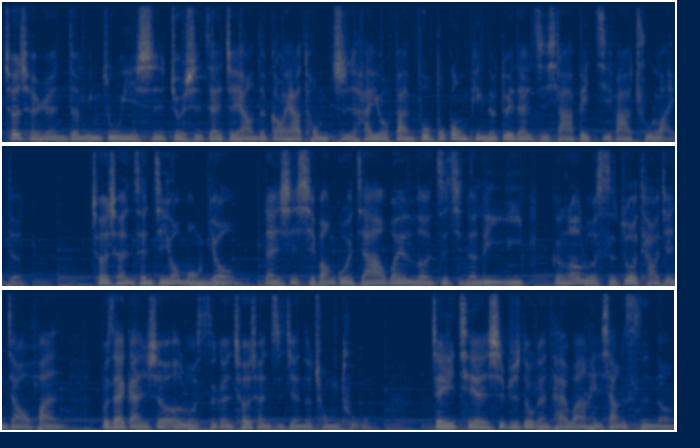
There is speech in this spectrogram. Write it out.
车臣人的民族意识就是在这样的高压统治还有反复不公平的对待之下被激发出来的。车臣曾经有盟友，但是西方国家为了自己的利益，跟俄罗斯做条件交换。不再干涉俄罗斯跟车臣之间的冲突。这一切是不是都跟台湾很相似呢？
